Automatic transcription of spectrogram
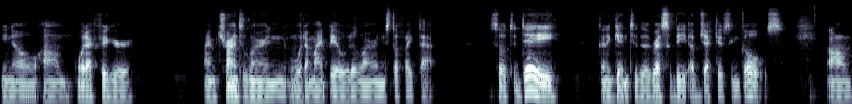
you know, um, what I figure I'm trying to learn, what I might be able to learn, and stuff like that. So today, I'm going to get into the rest of the objectives and goals. Um,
